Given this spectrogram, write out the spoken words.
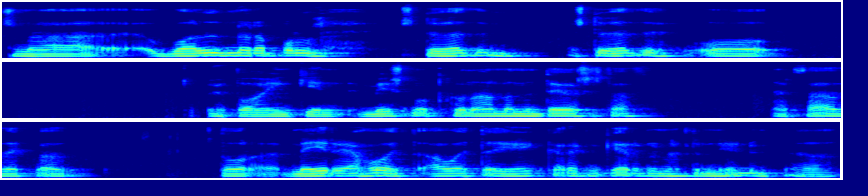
svona vulnerable stöðum stöðu og upp á engin misnótkun annan en stað. Er það eitthvað stór, meiri á þetta í engarekna geranum heldur en hinnum?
